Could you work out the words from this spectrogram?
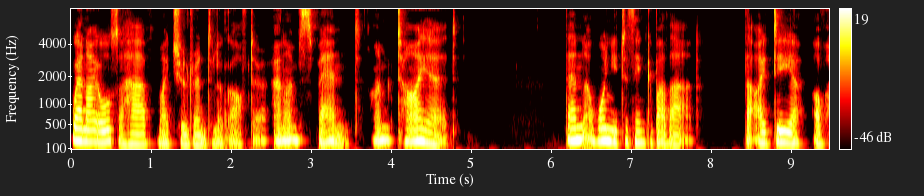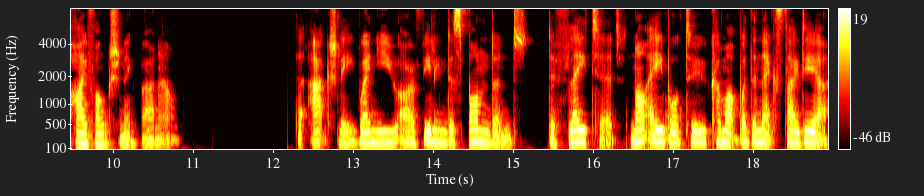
When I also have my children to look after and I'm spent, I'm tired, then I want you to think about that the idea of high functioning burnout. That actually, when you are feeling despondent, deflated, not able to come up with the next idea,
